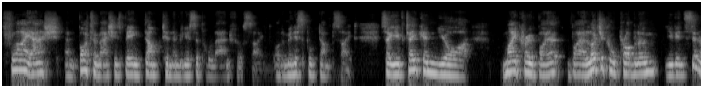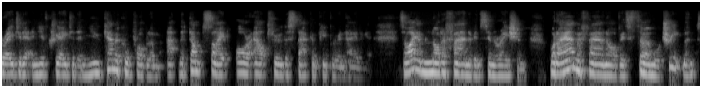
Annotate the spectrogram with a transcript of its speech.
fly ash and bottom ash is being dumped in the municipal landfill site or the municipal dump site. So you've taken your microbiological problem, you've incinerated it and you've created a new chemical problem at the dump site or out through the stack and people are inhaling it. So I am not a fan of incineration. What I am a fan of is thermal treatment,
